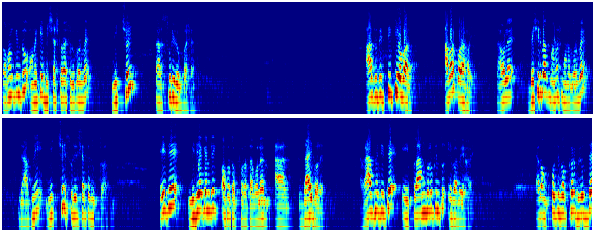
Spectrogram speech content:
তখন কিন্তু অনেকেই বিশ্বাস করা শুরু করবে, নিশ্চয়ই তার চুরির অভ্যাস আছে। আর যদি তৃতীয়বার আবার করা হয়, তাহলে বেশিরভাগ মানুষ মনে করবে যে আপনি নিশ্চয়ই চুরির সাথে যুক্ত আছেন। এই যে মিডিয়া কেন্দ্রিক অপতৎপরতা বলেন আর যাই বলেন, রাজনীতিতে এই প্ল্যানগুলো কিন্তু এভাবেই হয় এবং প্রতিপক্ষের বিরুদ্ধে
